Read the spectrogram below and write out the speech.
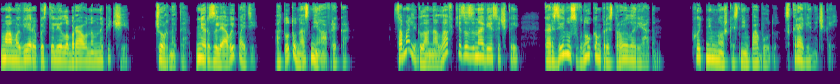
Мама Веры постелила Брауном на печи. Черный-то, мерзлявый поди, а тут у нас не Африка. Сама легла на лавке за занавесочкой, корзину с внуком пристроила рядом. Хоть немножко с ним побуду, с кровиночкой.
